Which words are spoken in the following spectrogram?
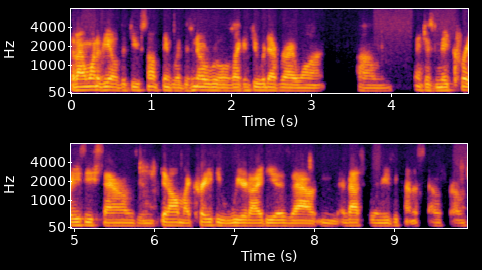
That I want to be able to do something where there's no rules. I can do whatever I want um, and just make crazy sounds and get all my crazy weird ideas out, and, and that's where music kind of stems from.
